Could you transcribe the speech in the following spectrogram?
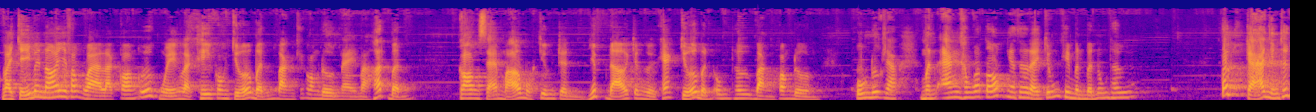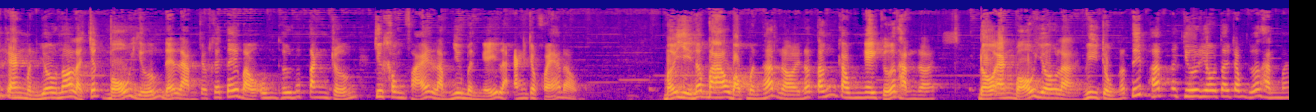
và chỉ mới nói với Pháp Hòa là con ước nguyện là khi con chữa bệnh bằng cái con đường này mà hết bệnh, Con sẽ mở một chương trình giúp đỡ cho người khác chữa bệnh ung thư bằng con đường uống nước rau. Mình ăn không có tốt nha thưa đại chúng khi mình bệnh ung thư. Tất cả những thức ăn mình vô nó là chất bổ dưỡng để làm cho cái tế bào ung thư nó tăng trưởng, Chứ không phải làm như mình nghĩ là ăn cho khỏe đâu. Bởi vì nó bao bọc mình hết rồi, nó tấn công ngay cửa thành rồi. Đồ ăn bổ vô là vi trùng nó tiếp hết, nó chưa vô tới trong cửa thành mà.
